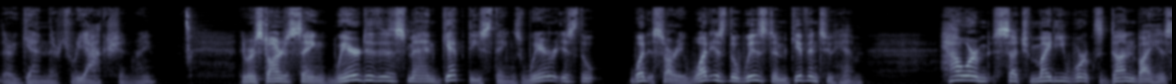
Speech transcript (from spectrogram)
there again, there's reaction, right? They were astonished, saying, Where did this man get these things? Where is the, what, sorry, what is the wisdom given to him? How are such mighty works done by his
